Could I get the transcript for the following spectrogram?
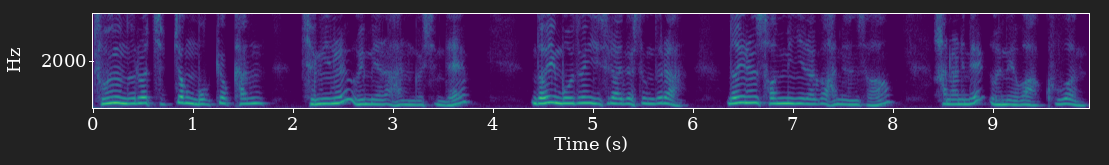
두 눈으로 직접 목격한 증인을 의미하는 것인데 너희 모든 이스라엘 백성들아 너희는 선민이라고 하면서 하나님의 은혜와 구원,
